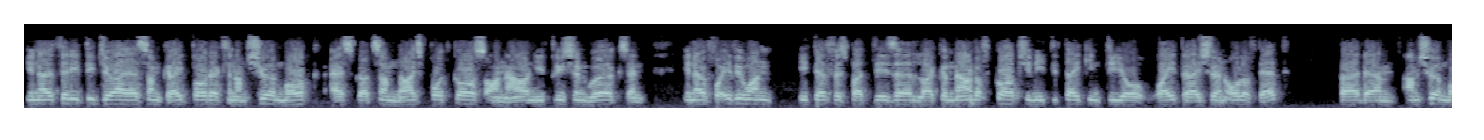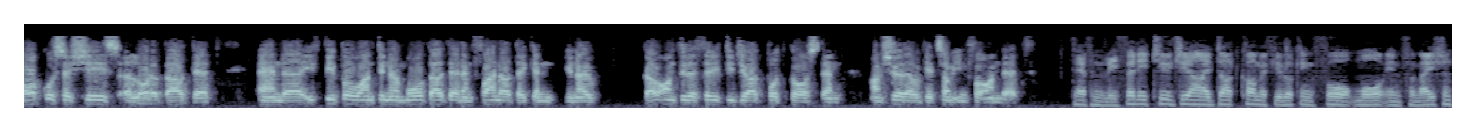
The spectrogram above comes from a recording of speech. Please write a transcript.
you know, 32GI has some great products, and I'm sure Mark has got some nice podcasts on how nutrition works. And you know, for everyone it differs, but there's a like amount of carbs you need to take into your weight ratio and all of that. But um, I'm sure Mark also shares a lot about that. And uh, if people want to know more about that and find out, they can, you know, go onto the 32GI podcast, and I'm sure they'll get some info on that. Definitely. 32gi.com if you're looking for more information.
